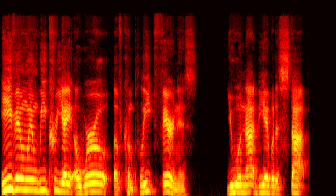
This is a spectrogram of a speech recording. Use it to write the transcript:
Even when we create a world of complete fairness, you will not be able to stop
